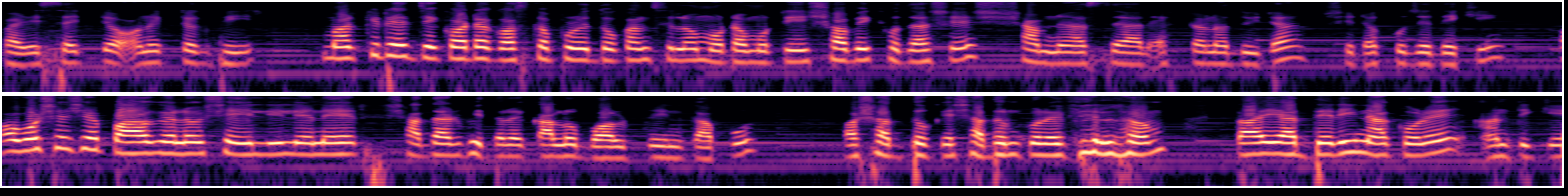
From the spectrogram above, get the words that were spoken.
বাইরের সাইডটা অনেকটা ভিড়। মার্কেটে যে কয়টা গস কাপড়ের দোকান ছিল, মোটামুটি সবই খোঁজা শেষ। সামনে আছে আর একটা না দুইটা, সেটা খুঁজে দেখি। অবশেষে পাওয়া গেল সেই লিলেনের সাদার ভিতরে কালো বল প্রিন্ট কাপড়। অসাধ্যকে সাধন করে ফেললাম। তাই আর দেরি না করে আন্টিকে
